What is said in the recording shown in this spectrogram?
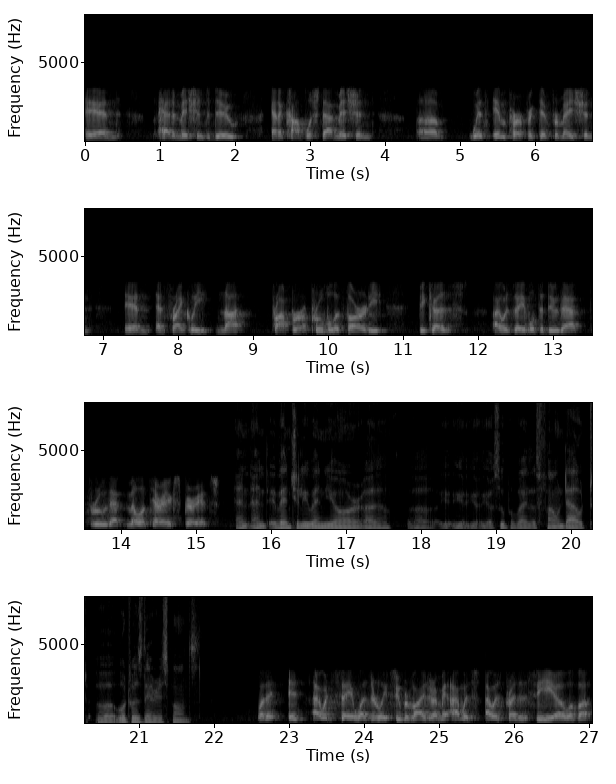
and had a mission to do and accomplished that mission uh, with imperfect information and, and frankly, not proper approval authority because I was able to do that through that military experience. And, and eventually, when your, uh, uh, your, your, supervisors found out, uh, what was their response? Well, it, it, I would say it wasn't really supervisor. I mean, I was I was president CEO of a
